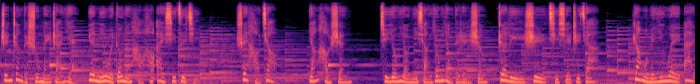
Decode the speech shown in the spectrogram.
真正的舒眉展眼。愿你我都能好好爱惜自己，睡好觉，养好神。去拥有你想拥有的人生。这里是启学之家，让我们因为爱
